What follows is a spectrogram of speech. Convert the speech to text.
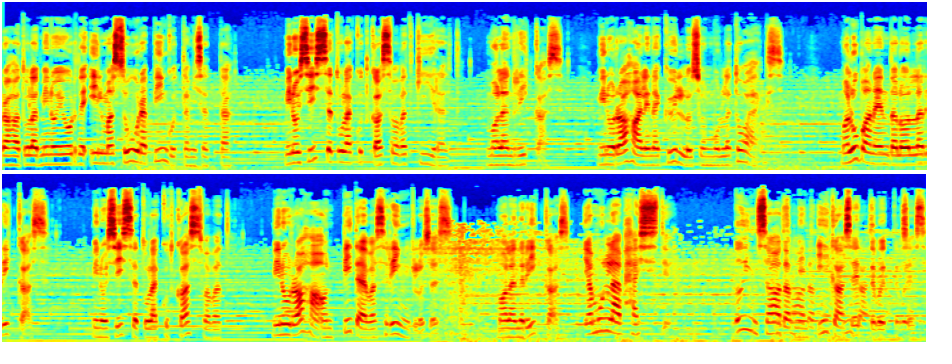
raha tuleb minu juurde ilma suure pingutamiseta. minu sissetulekud kasvavad kiirelt. ma olen rikas. minu rahaline küllus on mulle toeks. ma luban endal olla rikas. minu sissetulekud kasvavad. minu raha on pidevas ringluses. ma olen rikas ja mul läheb hästi. õnn saadab mind igas ettevõtmises.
